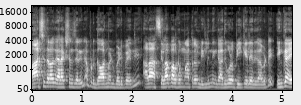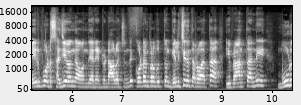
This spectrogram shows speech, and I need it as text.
మార్చి తర్వాత ఎలక్షన్ జరిగింది అప్పుడు గవర్నమెంట్ పడిపోయింది. అలా శిలాపలకం మాత్రమే మిగిలింది ఇంకా అది కూడా పీకేలేదు కాబట్టి. ఇంకా ఎయిర్పోర్ట్ సజీవంగా ఉంది అనేటువంటి ఆలోచన ఉంది. కూటమి ప్రభుత్వం గెలిచిన తర్వాత ఈ ప్రాంతాన్ని మూడు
